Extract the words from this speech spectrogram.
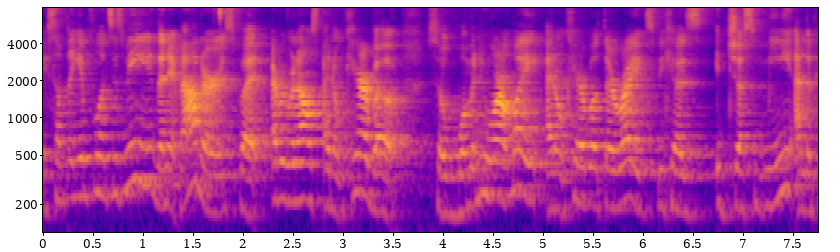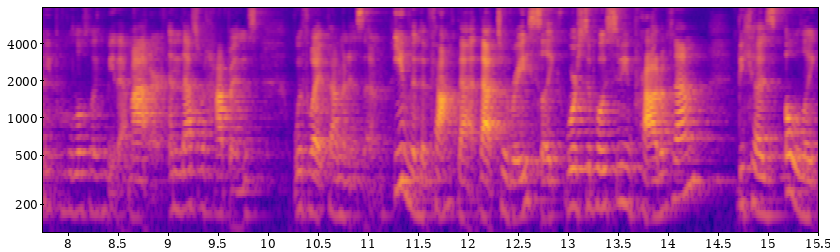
if something influences me then it matters. But everyone else i don't care about. So women who aren't white i don't care about their rights because it's just me and the people who look like me that matter. And that's what happens with white feminism. Even the fact that that's a race like we're supposed to be proud of them because oh like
